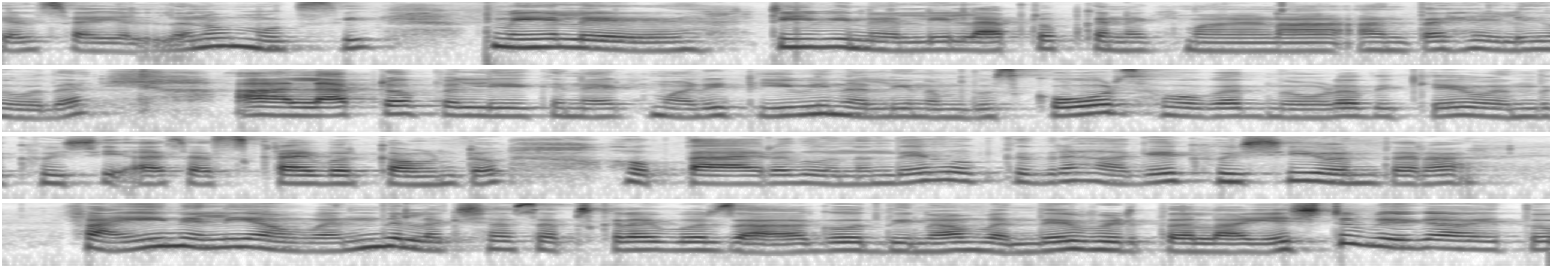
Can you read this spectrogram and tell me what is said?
ಕೆಲಸ ಎಲ್ಲನೂ ಮುಗಿಸಿ, ಮೇಲೆ ಟಿ ವಿನಲ್ಲಿ ಲ್ಯಾಪ್ಟಾಪ್ ಕನೆಕ್ಟ್ ಮಾಡೋಣ ಅಂತ ಹೇಳಿ ಹೋದೆ. ಆ ಲ್ಯಾಪ್ಟಾಪಲ್ಲಿ ಕನೆಕ್ಟ್ ಮಾಡಿ ಟಿ ವಿನಲ್ಲಿ ನಮ್ಮದು ಸ್ಕೋರ್ಸ್ ಹೋಗೋದು ನೋಡೋದಕ್ಕೆ ಒಂದು ಖುಷಿ, ಆ ಸಬ್ಸ್ಕ್ರೈಬರ್ ಕೌಂಟು ಹೋಗ್ತಾ ಇರೋದು ಒಂದೊಂದೇ ಹೋಗ್ತಿದ್ರೆ ಹಾಗೆ ಖುಷಿ ಒಂಥರ. ಫೈನಲಿ ಆ ಒಂದು ಲಕ್ಷ ಸಬ್ಸ್ಕ್ರೈಬರ್ಸ್ ಆಗೋ ದಿನ ಬಂದೇ ಬಿಡ್ತಲ್ಲ. ಎಷ್ಟು ಬೇಗ ಆಯಿತು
